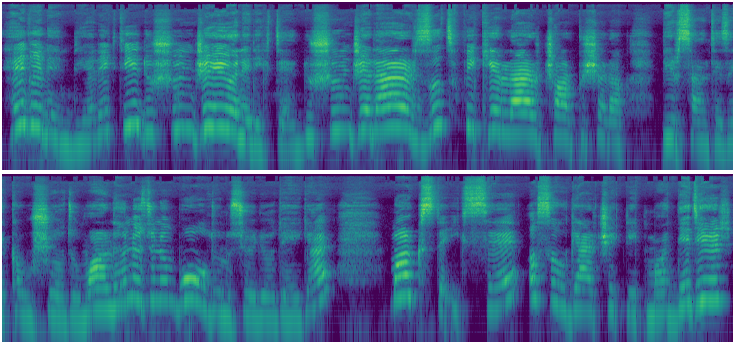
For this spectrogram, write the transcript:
Hegel'in diyalektiği düşünceye yönelikti. Düşünceler, zıt fikirler çarpışarak bir senteze kavuşuyordu. Varlığın özünün bu olduğunu söylüyordu Hegel. Marx da ise asıl gerçeklik maddedir,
